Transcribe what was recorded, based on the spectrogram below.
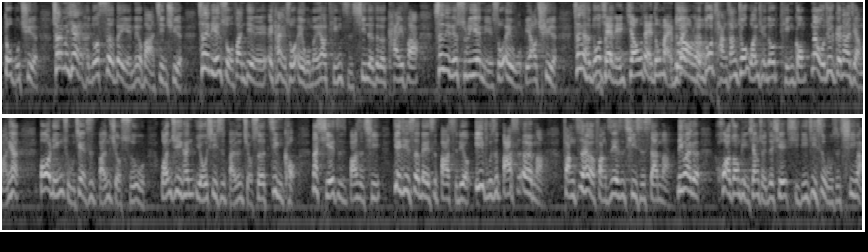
都不去了，所以他们现在很多设备也没有办法进去了。甚至连锁饭店哎，哎，他也说，哎，我们要停止新的这个开发，甚至连 3M 也说，哎，我不要去了。甚至很多、这个、现在连胶带都买不到了，很多厂。厂商就完全都停工。那我就跟他讲嘛，你看，包括零组件是百分之九十五，玩具跟游戏是百分之九十二进口，那鞋子八十七，电信设备是八十六，衣服是八十二嘛，纺织还有纺织业是七十三嘛，另外一个化妆品、香水这些洗涤剂是五十七嘛，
